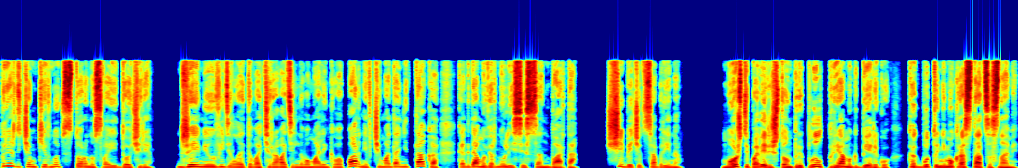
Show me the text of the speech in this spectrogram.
прежде чем кивнуть в сторону своей дочери. Джейми увидела этого очаровательного маленького парня в чемодане Така, когда мы вернулись из Сан-Барта. Щебечет Сабрина. «Можете поверить, что он приплыл прямо к берегу, как будто не мог расстаться с нами?»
